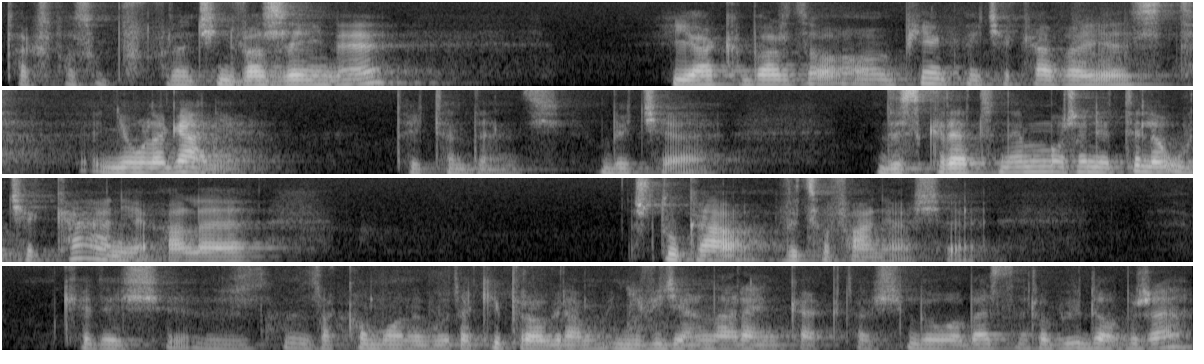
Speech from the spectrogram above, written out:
tak w sposób wręcz inwazyjny, jak bardzo piękne i ciekawe jest nieuleganie tej tendencji. Bycie dyskretnym, może nie tyle uciekanie, ale sztuka wycofania się. Kiedyś za komuny był taki program Niewidzialna ręka. Ktoś był obecny, robił dobrze,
